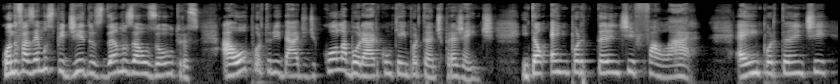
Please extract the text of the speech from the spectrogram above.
Quando fazemos pedidos, damos aos outros a oportunidade de colaborar com o que é importante para a gente. Então, é importante falar, é importante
